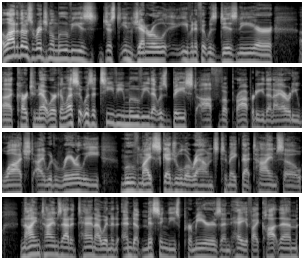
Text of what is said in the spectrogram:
A lot of those original movies, just in general, even if it was Disney or uh, Cartoon Network, unless it was a TV movie that was based off of a property that I already watched, I would rarely move my schedule around to make that time. So, nine times out of 10, I would end up missing these premieres. And hey, if I caught them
